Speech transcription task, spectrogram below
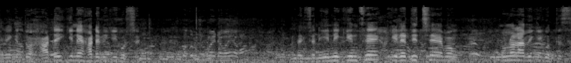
এটা কিন্তু হাটেই কিনে, হাটে বিক্রি করছে। দেখছেন, ইনি কিনছে, কিনে দিচ্ছে এবং ওনারা বিক্রি করতেছে।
